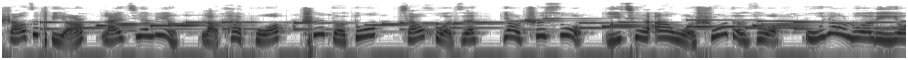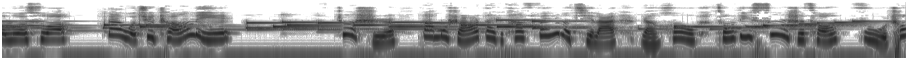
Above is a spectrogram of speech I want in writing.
勺子饼来接令。老太婆吃得多，小伙子要吃素，一切按我说的做，不要啰里又啰嗦。带我去城里。这时，大木勺带着它飞了起来，然后从第四十层俯冲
